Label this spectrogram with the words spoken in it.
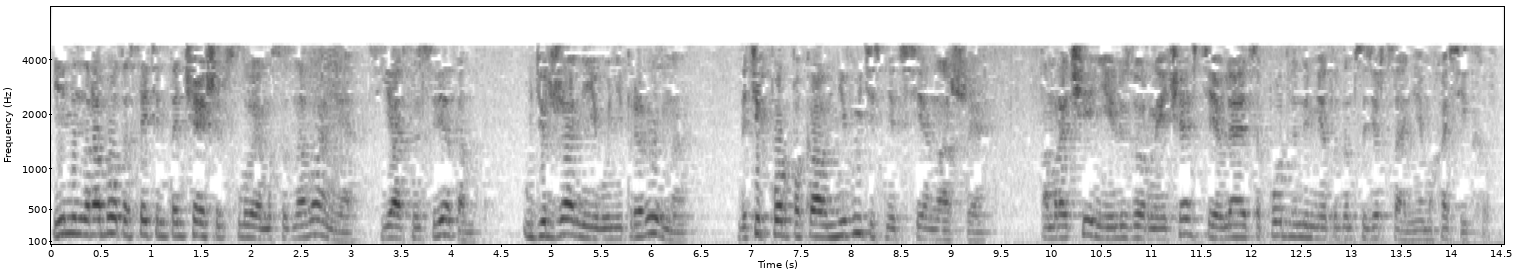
И именно работа с этим тончайшим слоем осознавания, с ясным светом, удержание его непрерывно, до тех пор, пока он не вытеснит все наши омрачения и иллюзорные части, является подлинным методом созерцания махасидхов –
